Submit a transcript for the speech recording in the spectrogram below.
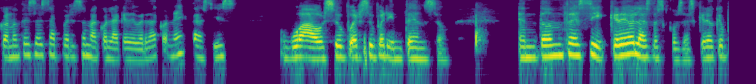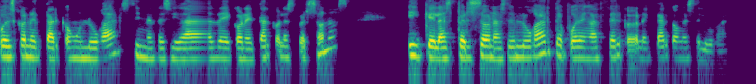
conoces a esa persona con la que de verdad conectas y es wow, súper, súper intenso. Entonces, sí, creo las dos cosas. Creo que puedes conectar con un lugar sin necesidad de conectar con las personas y que las personas de un lugar te pueden hacer conectar con ese lugar.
